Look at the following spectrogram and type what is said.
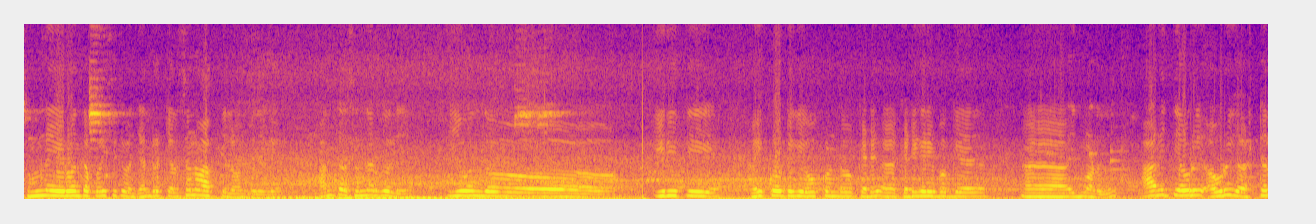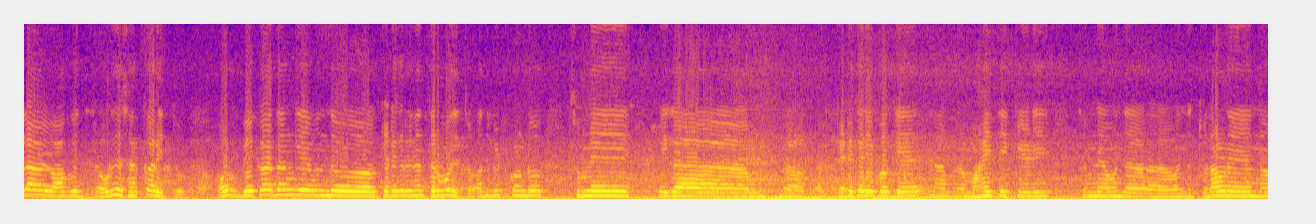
ಸುಮ್ಮನೆ ಇರುವಂಥ ಪರಿಸ್ಥಿತಿ ಜನರ ಕೆಲಸನೂ ಆಗ್ತಿಲ್ಲ ಒಂದು ಬದಿಗೆ. ಅಂಥ ಸಂದರ್ಭದಲ್ಲಿ ಈ ಒಂದು, ಈ ರೀತಿ ಹೈಕೋರ್ಟಿಗೆ ಹೋಗ್ಕೊಂಡು ಕೆಟೆ, ಕೆಟಗರಿ ಬಗ್ಗೆ ಇದು ಮಾಡೋದು. ಆ ರೀತಿ ಅವ್ರಿಗೆ ಅವ್ರಿಗೆ ಅಷ್ಟೆಲ್ಲ ಆಗೋದಿದ್ರೆ ಅವ್ರದ್ದೇ ಸರ್ಕಾರ ಇತ್ತು. ಅವ್ರಿಗೆ ಬೇಕಾದಂಗೆ ಒಂದು ಕೆಟಗರಿನ ತರ್ಬೋದಿತ್ತು. ಅದು ಬಿಟ್ಕೊಂಡು ಸುಮ್ಮನೆ ಈಗ ಕೆಟಗರಿ ಬಗ್ಗೆ ಮಾಹಿತಿ ಕೇಳಿ ಸುಮ್ಮನೆ ಒಂದು ಒಂದು ಚುನಾವಣೆಯನ್ನು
